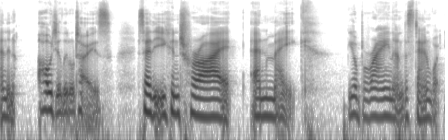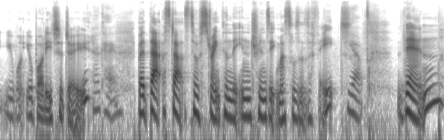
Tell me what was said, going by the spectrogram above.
and then hold your little toes, so that you can try and make your brain understand what you want your body to do. okay, But that starts to strengthen the intrinsic muscles of the feet. yeah, Then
